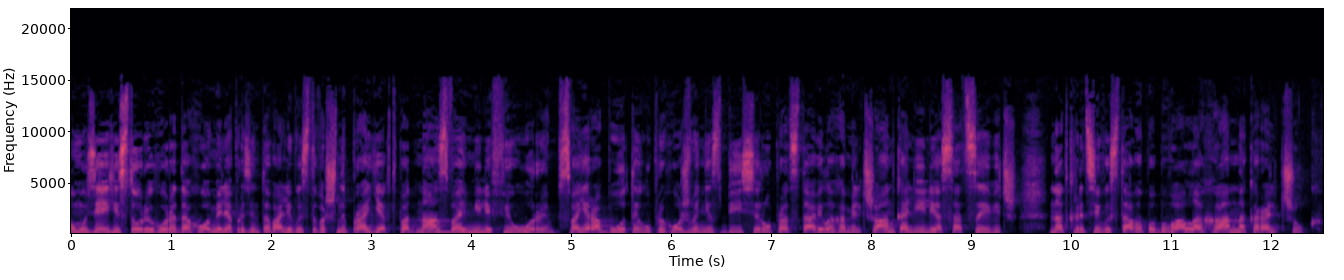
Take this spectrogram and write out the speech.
У музеі гісторыі горада Гомеля прэзентавалі выставачны праект пад назвай мелефіоры. Свае работы ў прыгожванні з бісеру прадставіла гамельчанка Лілія Сацевіч. На адкрыцці выставы пабывала Ганна Каральчук.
